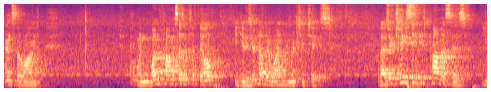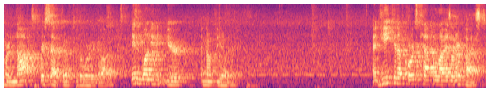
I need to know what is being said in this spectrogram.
and so on. And when one promise isn't fulfilled, he gives you another one in which you chase. But as you're chasing these promises, you are not receptive to the Word of God. In one ear and not the other. And he can, of course, capitalize on our past.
